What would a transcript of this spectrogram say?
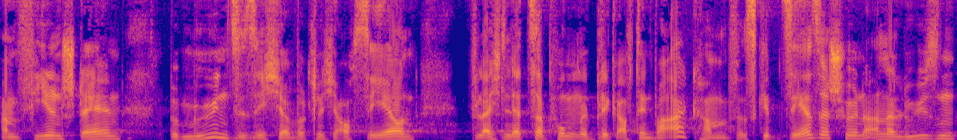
An vielen Stellen bemühen sie sich ja wirklich auch sehr. Und vielleicht letzter Punkt mit Blick auf den Wahlkampf. Es gibt sehr, sehr schöne Analysen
